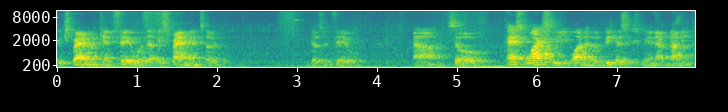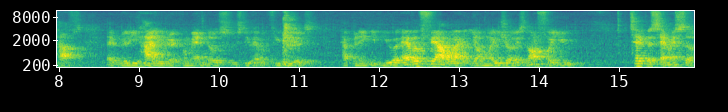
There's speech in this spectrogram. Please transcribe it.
experiment can fail, but the experimenter doesn't fail. Um, so test wisely. One of the biggest experiments I've done in Tufts. I really highly recommend those who still have a few years happening. If you ever feel like your major is not for you, take a semester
